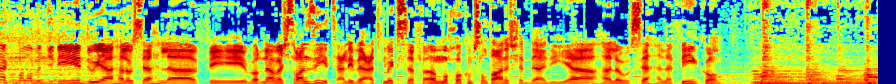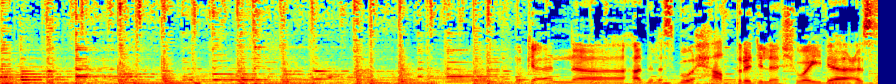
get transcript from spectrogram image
حياكم الله من جديد ويا هلا وسهلا في برنامج ترانزيت على إذاعة مكس إف إم. أخوكم سلطان الشدادي يا هلا وسهلا فيكم. وكأن آه، هذا الأسبوع حاط رجله شوي داعس.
